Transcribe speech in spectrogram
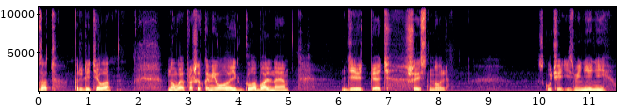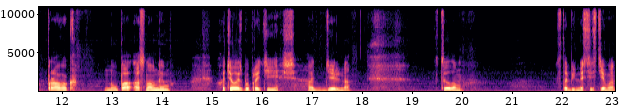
назад прилетела новая прошивка MIUI глобальная 9560 с кучей изменений, правок. Ну, по основным хотелось бы пройтись отдельно. В целом стабильность системы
